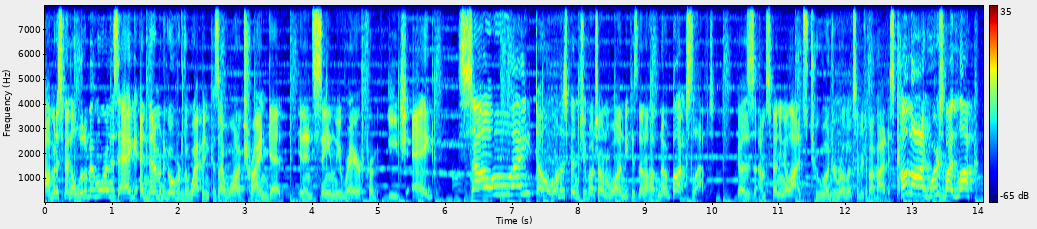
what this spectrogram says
I'm gonna spend a little bit more on this egg, and then I'm gonna go over to the weapon because I want to try and get an insanely rare from each egg. So I don't want to spend too much on one because then I'll have no bucks left. Because I'm spending a lot. It's 200 Robux every time I buy this. Come on, where's my luck?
